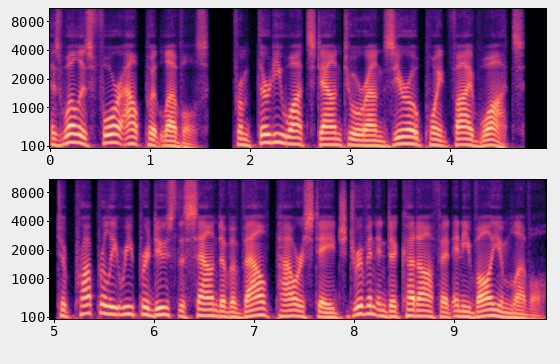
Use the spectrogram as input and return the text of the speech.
as well as four output levels, from 30 watts down to around 0.5 watts, to properly reproduce the sound of a valve power stage driven into cutoff at any volume level.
